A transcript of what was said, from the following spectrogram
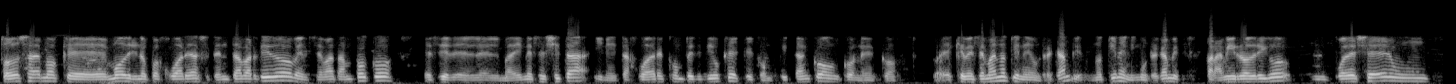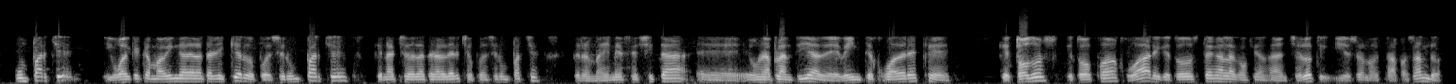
todos sabemos que Modri no puede jugar ya 70 partidos, Benzema tampoco. Es decir, el, el Madrid necesita y necesita jugadores competitivos que, que compitan con, con, el- con- Es que Benzema no tiene un recambio, no tiene ningún recambio. Para mí, Rodrigo mm, puede ser un, un parche, igual que Camavinga de lateral izquierdo puede ser un parche, que Nacho de lateral derecho puede ser un parche, pero el Madrid necesita eh, una plantilla de 20 jugadores que, que todos que todos puedan jugar y que todos tengan la confianza de Ancelotti y eso no está pasando.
